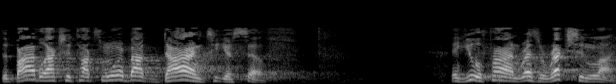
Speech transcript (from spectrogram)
The Bible actually talks more about dying to yourself. And you will find resurrection life.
